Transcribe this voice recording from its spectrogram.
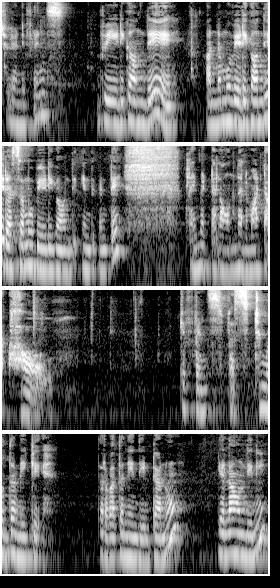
చూడండి ఫ్రెండ్స్ వేడిగా ఉంది. అన్నము వేడిగా ఉంది రసము వేడిగా ఉంది. ఎందుకంటే క్లైమేట్ అలా ఉందన్నమాట. హౌ. ఓకే ఫ్రెండ్స్ ఫస్ట్ ముద్ద మీకే. తర్వాత నేను తింటాను. ఎలా ఉందిని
